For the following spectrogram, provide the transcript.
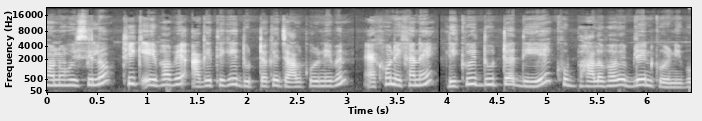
ঘন হয়েছিল। ঠিক এইভাবে আগে থেকেই দুধটাকে জাল করে নেবেন। এখন এখানে লিকুইড দুধটা দিয়ে খুব ভালোভাবে ব্লেন্ড করে নিব।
